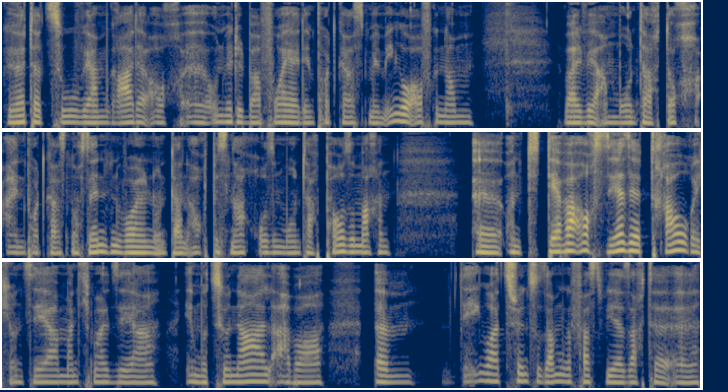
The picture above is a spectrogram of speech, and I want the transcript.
gehört dazu. Wir haben gerade auch äh, unmittelbar vorher den Podcast mit dem Ingo aufgenommen, weil wir am Montag doch einen Podcast noch senden wollen und dann auch bis nach Rosenmontag Pause machen. Äh, und der war auch sehr, sehr traurig und sehr, manchmal sehr emotional, aber ähm, der Ingo hat es schön zusammengefasst, wie er sagte, äh,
